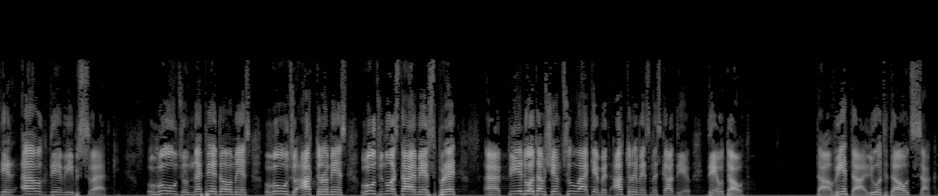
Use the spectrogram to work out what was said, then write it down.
Tie ir elku dievības svētki. Lūdzu, nepiedalāmies, lūdzu, atturamies, lūdzu, nostājamies pret, piedodam šiem cilvēkiem, bet atturamies mēs kā dievu, dievu tautu. Tā vietā ļoti daudz saka,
